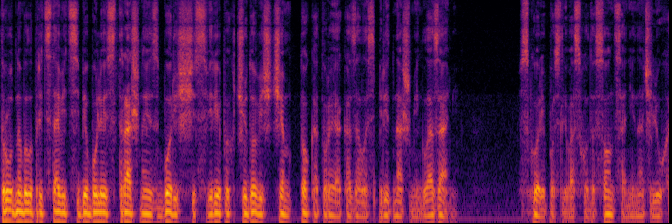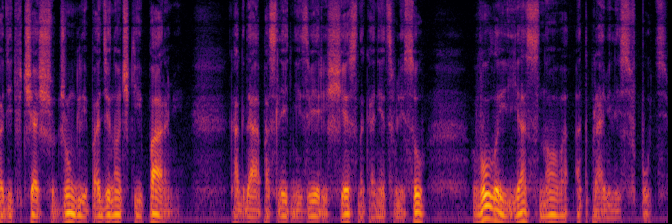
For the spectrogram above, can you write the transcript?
Трудно было представить себе более страшное сборище свирепых чудовищ, чем то, которое оказалось перед нашими глазами. Вскоре после восхода солнца они начали уходить в чащу джунглей поодиночке и парами. Когда последний зверь исчез, наконец, в лесу, Вула и я снова отправились в путь.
